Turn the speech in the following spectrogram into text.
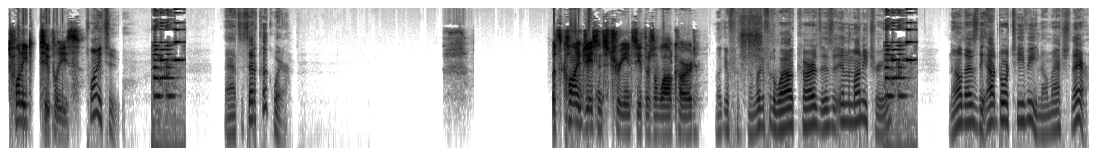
22, please. 22. That's a set of cookware. Let's climb Jason's tree and see if there's a wild card. Looking for looking for the wild cards. Is it in the money tree? No, that is the outdoor TV. No match there.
